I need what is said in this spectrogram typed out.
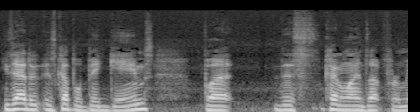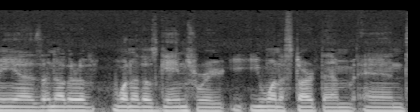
He's had his couple big games, but this kind of lines up for me as another of one of those games where you, you want to start them and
